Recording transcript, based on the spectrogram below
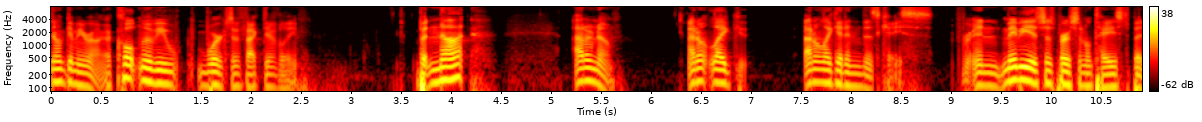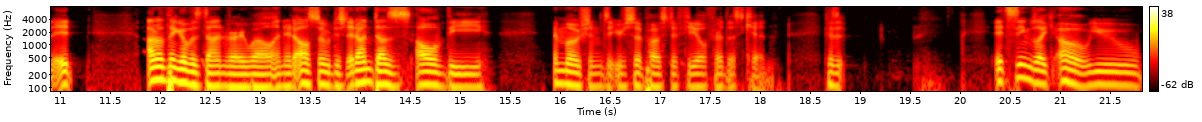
don't get me wrong, a cult movie works effectively, but not. I don't know. I don't like. I don't like it in this case. For, and maybe it's just personal taste, but it. I don't think it was done very well, and it also just it undoes all of the emotions that you're supposed to feel for this kid, because it. It seems like oh you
